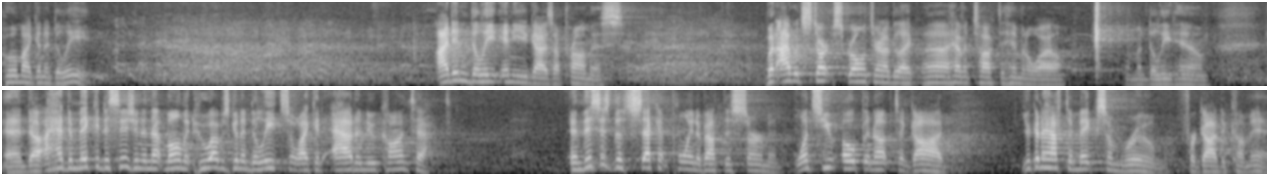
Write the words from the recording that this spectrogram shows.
who am I going to delete? I didn't delete any of you guys, I promise. But I would start scrolling through and I'd be like, uh, I haven't talked to him in a while. I'm going to delete him. And uh, I had to make a decision in that moment who I was going to delete so I could add a new contact. And this is the second point about this sermon. Once you open up to God, you're going to have to make some room for God to come in.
